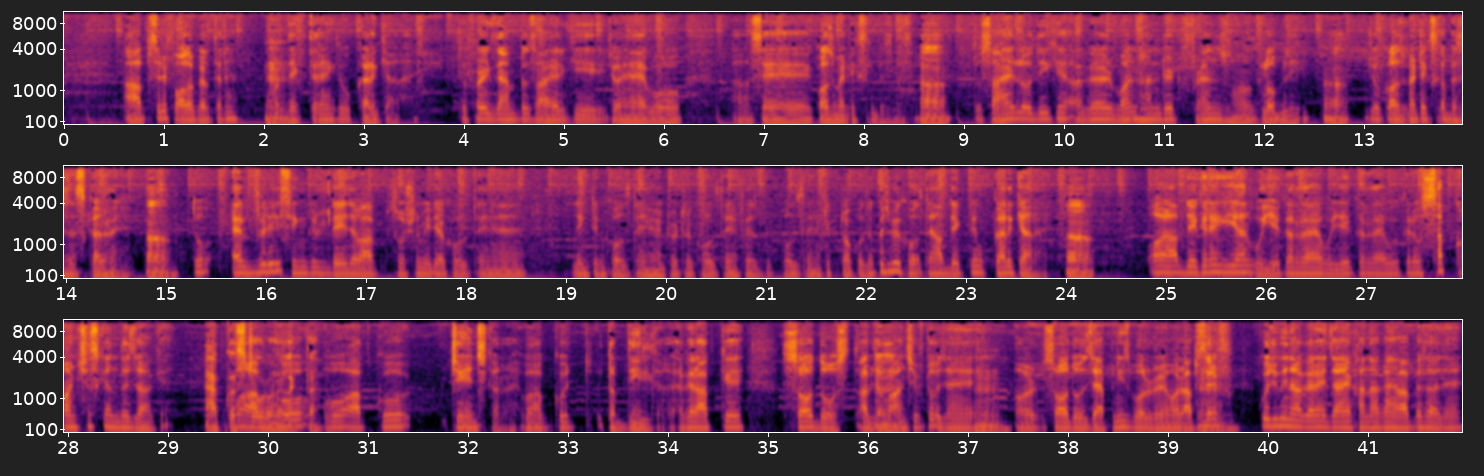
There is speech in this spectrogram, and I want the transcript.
आप सिर्फ़ फॉलो करते रहें और हम्म। देखते रहें कि वो कर क्या रहा है। तो फॉर एग्ज़ाम्पल साहिर की जो है वो से कॉस्मेटिक्स की बिज़नेस है। हाँ। तो साहिर लोधी के अगर 100 फ्रेंड्स हों ग्लोबली हाँ। जो कॉस्मेटिक्स का बिज़नेस कर रहे हैं हाँ। तो एवरी सिंगल डे जब आप सोशल मीडिया खोलते हैं लिंक्डइन खोलते हैं ट्विटर खोलते हैं फेसबुक खोलते हैं टिकटॉक खोलते हैं कुछ भी खोलते हैं आप देखते हैं वो कर क्या रहा है। हाँ। और आप देख रहे हैं कि यार वो ये कर रहा है वो ये कर रहा है वो कर रहा है वो सब कॉन्शियस के अंदर जाके आपका स्टोर होने लगता। वो आपको चेंज कर रहा है वो आपको तब्दील कर रहा है। अगर आपके सौ दोस्त आप जापान शिफ्ट हो जाएँ हम्म, और सौ दोस्त जापानीज बोल रहे हैं और आप सिर्फ़ हम्म। कुछ भी ना करें जाएँ खाना खाएँ वापस आ जाएँ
